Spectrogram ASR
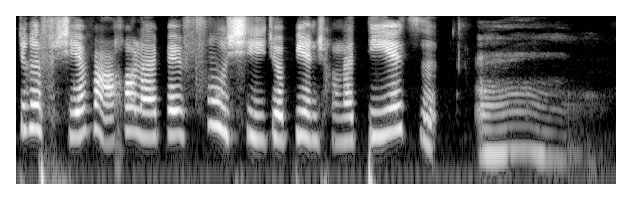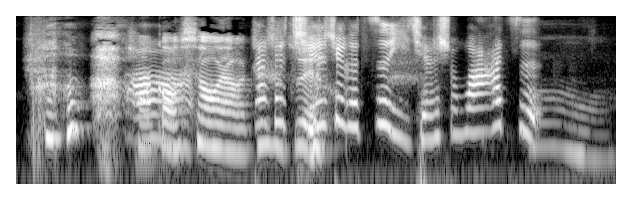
这个写法后来被复系，就变成了“爹”字。哦，好搞笑呀！但是其实这个字以前是“蛙”字。哦。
